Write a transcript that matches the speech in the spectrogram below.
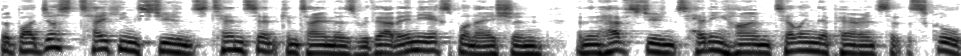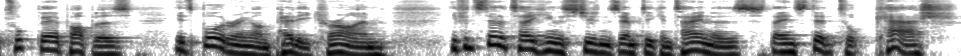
But by just taking students 10 cent containers without any explanation and then have students heading home telling their parents that the school took their poppers, it's bordering on petty crime. If instead of taking the students empty containers, they instead took cash,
